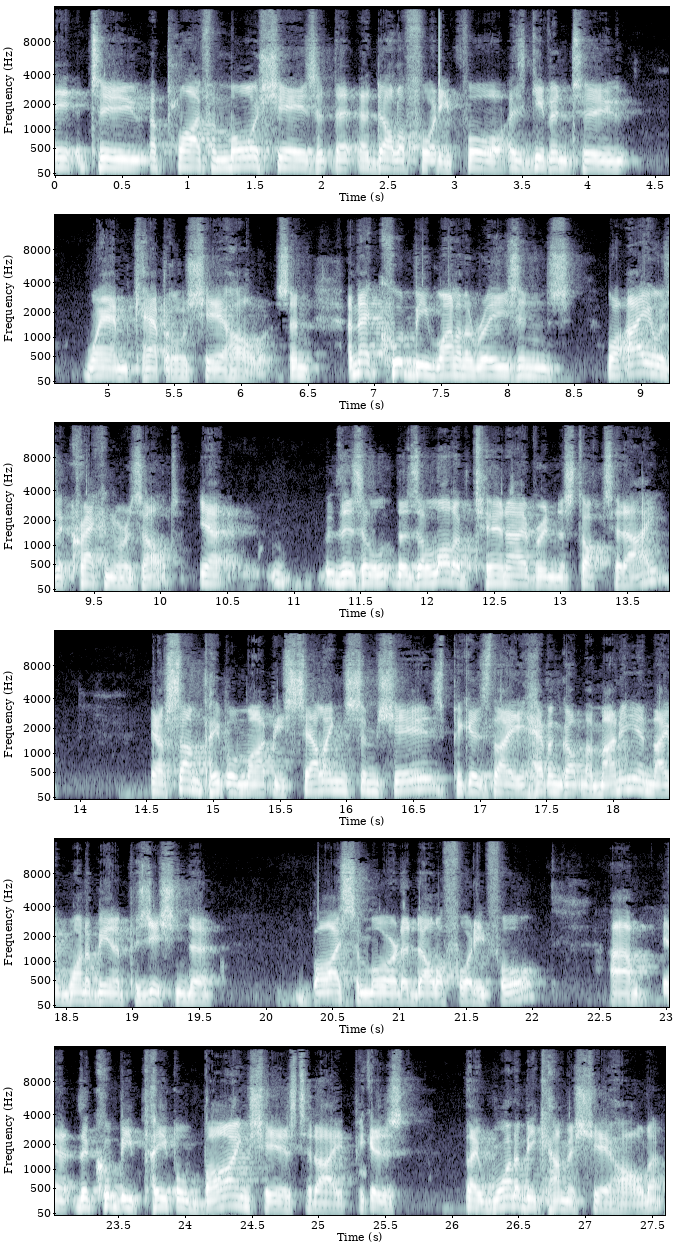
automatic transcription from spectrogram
eh, to apply for more shares at the $1.44 is given to WAM Capital shareholders. And, and that could be one of the reasons. Well, A, it was a cracking result. Yeah, there's a, there's a lot of turnover in the stock today. Know, some people might be selling some shares because they haven't got the money and they want to be in a position to buy some more at $1.44. Um, you know, there could be people buying shares today because they want to become a shareholder.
